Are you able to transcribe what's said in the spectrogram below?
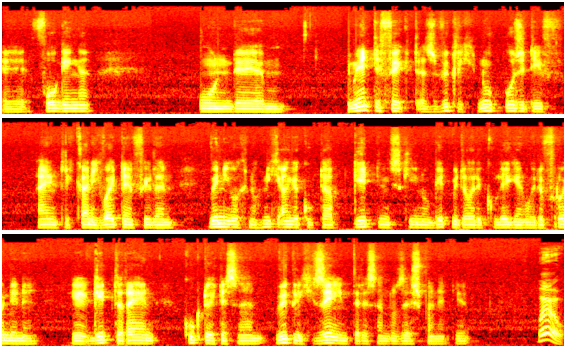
äh, Vorgänger. Und ähm, im Endeffekt, also wirklich nur positiv, eigentlich kann ich weiterempfehlen. Wenn ihr euch noch nicht angeguckt habt, geht ins Kino, geht mit euren Kollegen, eure Freundinnen, äh, geht rein, guckt euch das an. Wirklich sehr interessant und sehr spannend, ja. Wow.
